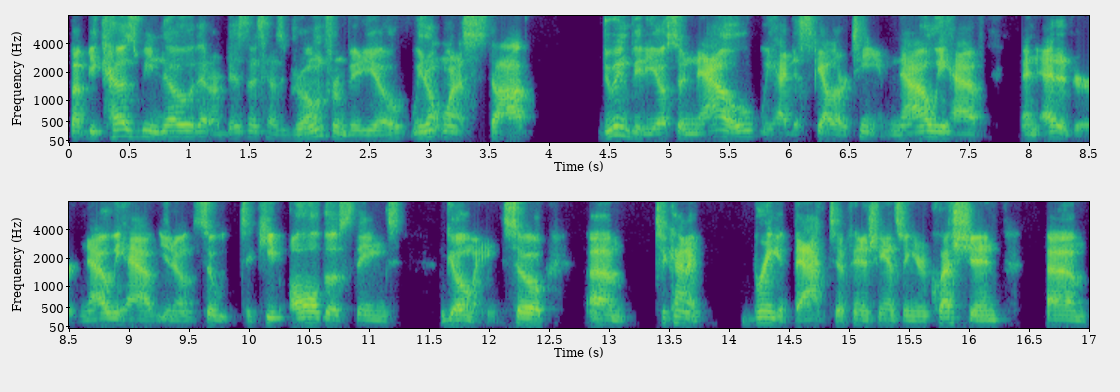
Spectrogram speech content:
But because we know that our business has grown from video, we don't want to stop doing video. So now we had to scale our team. Now we have an editor. Now we have, you know, so to keep all those things going. So um, to kind of bring it back to finish answering your question, um,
